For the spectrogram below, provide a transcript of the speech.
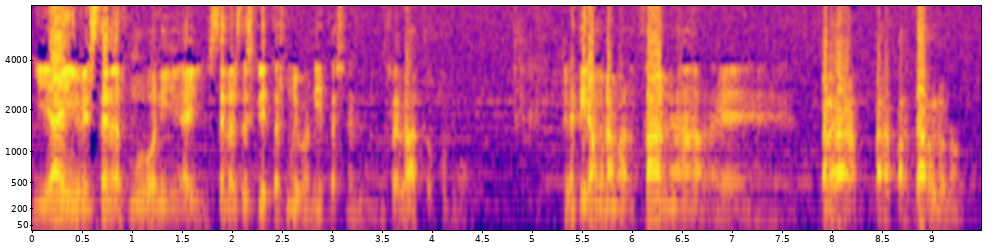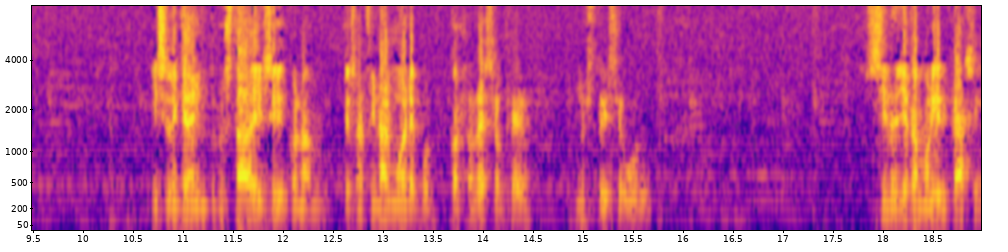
Y hay escenas muy bonitas, hay escenas descritas muy bonitas en el relato, como que le tiran una manzana eh, para, para apartarlo, ¿no? Y se le queda incrustada y sigue con la... que al final muere por cosas de eso, creo. No estoy seguro. Si no llega a morir casi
